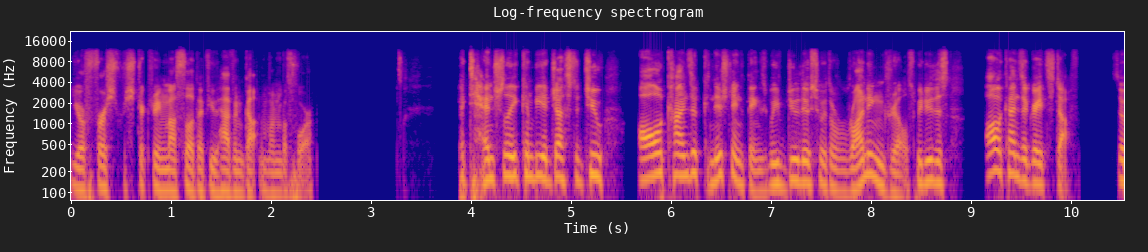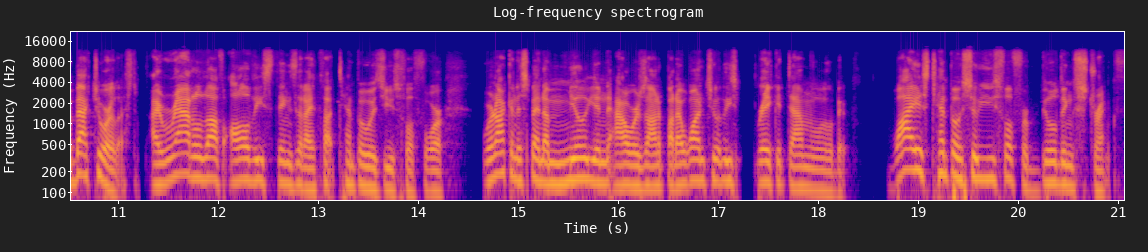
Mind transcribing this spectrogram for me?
your first strict ring muscle up if you haven't gotten one before. Potentially can be adjusted to all kinds of conditioning things. We do this with running drills. We do this all kinds of great stuff. So back to our list. I rattled off all these things that I thought tempo was useful for. We're not going to spend a million hours on it, but I wanted to at least break it down a little bit. Why is tempo so useful for building strength?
